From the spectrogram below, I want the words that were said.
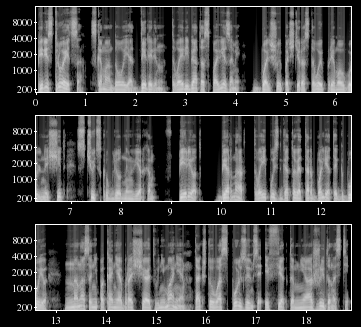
«Перестроиться!» – скомандовал я. «Делерин, твои ребята с повезами, большой почти ростовой прямоугольный щит с чуть скругленным верхом. Вперед! Бернард, твои пусть готовят арбалеты к бою. На нас они пока не обращают внимания, так что воспользуемся эффектом неожиданности».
